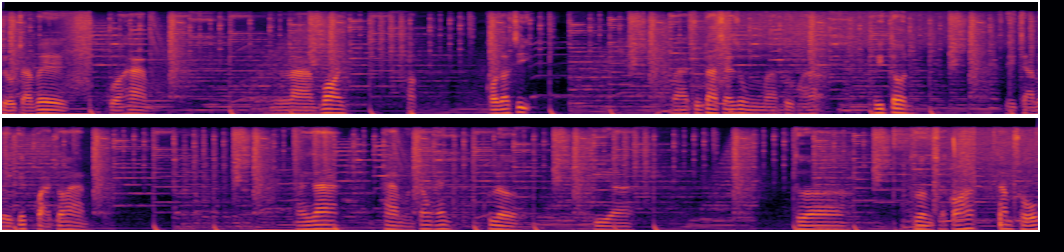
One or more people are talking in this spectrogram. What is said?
Kiểu trả về của hàm là void hoặc có giá trị. Và chúng ta sẽ dùng à, từ khóa return để trả về kết quả cho hàm. Ngoài ra, hàm ở trong L thì à, thừa thường sẽ có tham số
